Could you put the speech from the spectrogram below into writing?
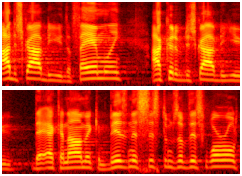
I described to you the family, I could have described to you the economic and business systems of this world.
